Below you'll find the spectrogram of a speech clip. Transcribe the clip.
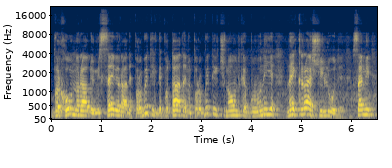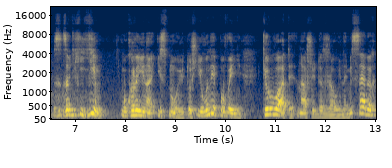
Верховну Раду, місцеві ради, поробити їх депутатами, поробити їх чиновниками, бо вони є найкращі люди. Саме з- завдяки їм Україна існує. Тож і вони повинні керувати нашою державою на місцевих,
